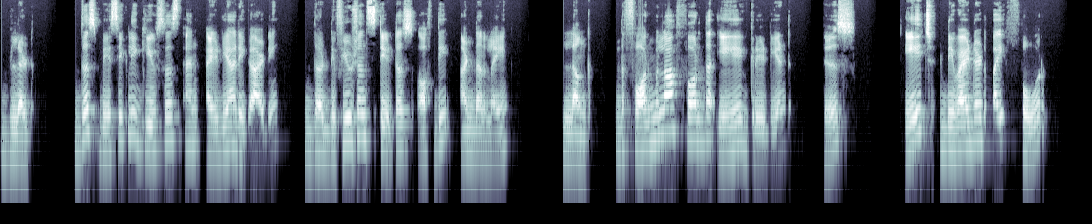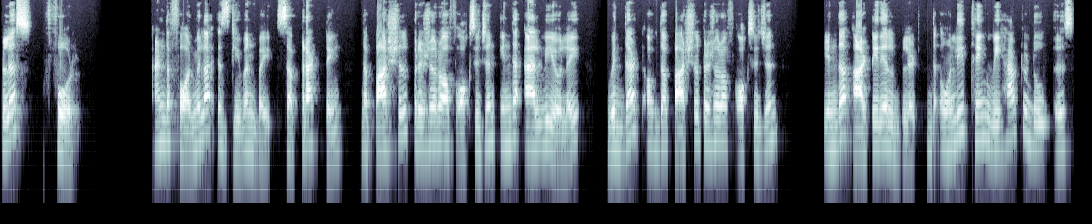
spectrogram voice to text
blood. This basically gives us an idea regarding the diffusion status of the underlying lung. The formula for the AA gradient is H divided by 4 plus 4 and the formula is given by subtracting the partial pressure of oxygen in the alveoli with that of the partial pressure of oxygen in the arterial blood. The only thing we have to do is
